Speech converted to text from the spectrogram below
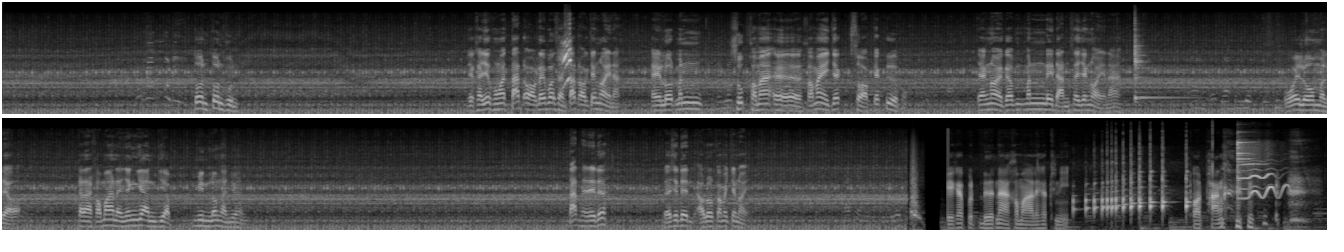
ต้นต้นพุ่น อย่าขยับเข้ามาตัดออกได้บ่สันตัดออกจังหน่อยนะให้รถมันซุบเข้ามาเออเออเขาไม่จักสอบจักคืบจังหน่อยก็มันได้ดันใส่จังหน่อยนะโอ้ยโลมมาแล้วขนาดเขามาเนี่ยยังยันเหยียบมินลงกันอยู่หั่นตัดให้ได้เด้อเดี๋ยวจะเดินเอารถเข้ามาจังหน่อยโอเคครับก็เดินหน้าเข้ามาเลยครับทีนี้ ถอดพัง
